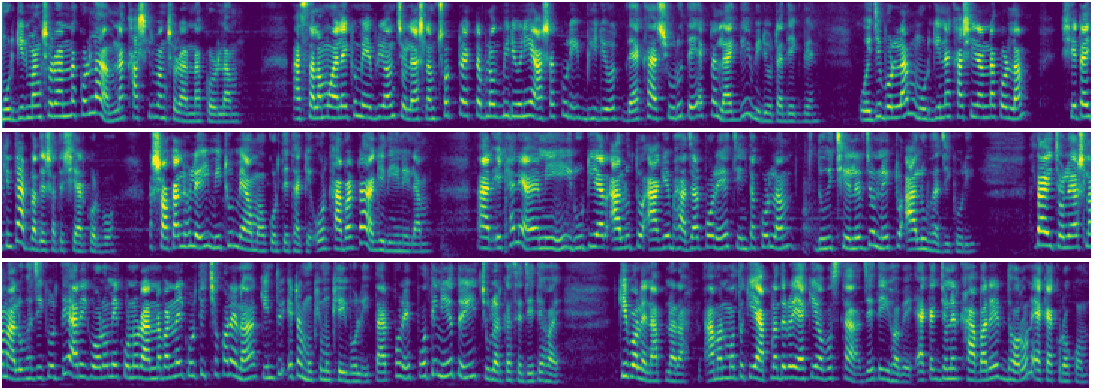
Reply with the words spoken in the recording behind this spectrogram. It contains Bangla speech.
মুরগির মাংস রান্না করলাম না খাসির মাংস রান্না করলাম? আসসালামু আলাইকুম এভরিওয়ান, চলে আসলাম ছোট্ট একটা ব্লগ ভিডিও নিয়ে। আশা করি ভিডিও দেখা শুরুতে একটা লাইক দিয়ে ভিডিওটা দেখবেন। ওই যে বললাম, মুরগি না খাসি রান্না করলাম, সেটাই কিন্তু আপনাদের সাথে শেয়ার করব। সকাল হলেই মিঠু ম্যাও ম্যাও করতে থাকে, ওর খাবারটা আগে দিয়ে নিলাম। আর এখানে আমি রুটি আর আলু তো আগে ভাজার পরে চিন্তা করলাম, দুই ছেলের জন্য একটু আলু ভাজি করি। তাই চলে আসলাম আলু ভাজি করতে। আর এই গরমে কোনো রান্না বান্নাই করতে ইচ্ছে করে না, কিন্তু এটা মুখে মুখেই বলি, তারপরে প্রতিনিয়তই চুলার কাছে যেতে হয়। কি বলেন আপনারা? আমার মতো কি আপনাদেরও একই অবস্থা? যেতেই হবে। এক একজনের খাবারের ধরন এক এক রকম।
